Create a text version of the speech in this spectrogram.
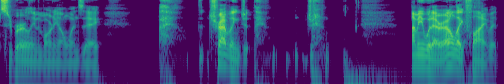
super early in the morning on Wednesday. Traveling, I mean, whatever. I don't like flying, but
